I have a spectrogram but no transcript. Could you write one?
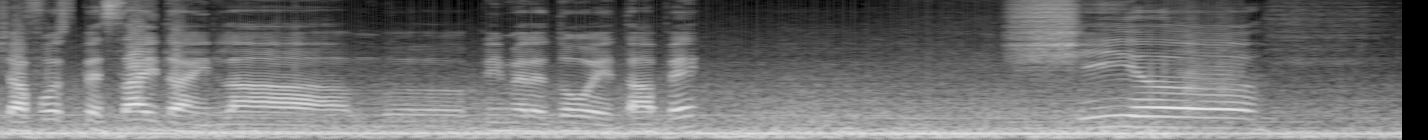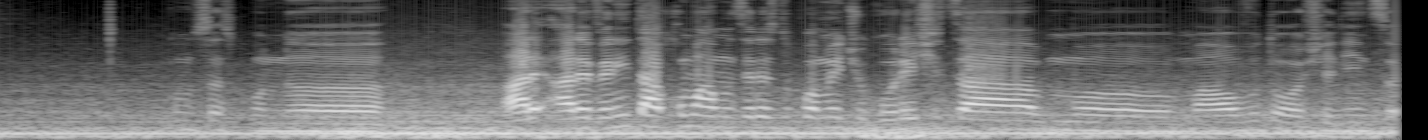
și a fost pe sideline la uh, primele două etape. Și uh, cum să spun, uh, a, a revenit acum, am înțeles, după meciul cu Reșița, m- au avut o ședință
